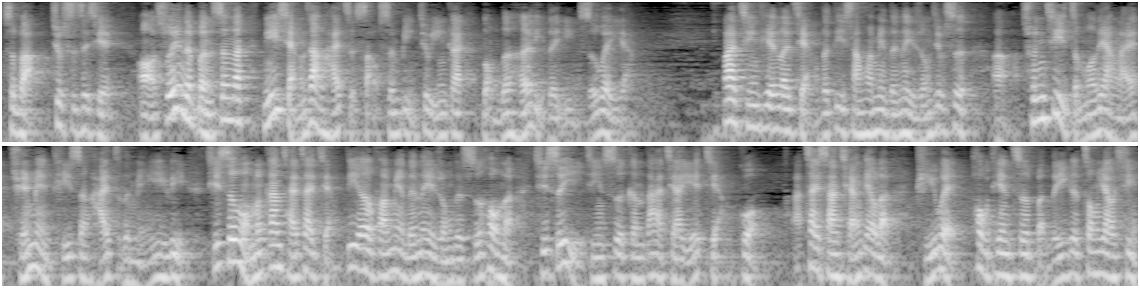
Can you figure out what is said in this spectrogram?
是吧？就是这些啊。所以呢，本身呢，你想让孩子少生病，就应该懂得合理的饮食喂养。那今天呢讲的第三方面的内容就是啊，春季怎么样来全面提升孩子的免疫力？其实我们刚才在讲第二方面的内容的时候呢，其实已经是跟大家也讲过啊，再三强调了脾胃后天之本的一个重要性，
